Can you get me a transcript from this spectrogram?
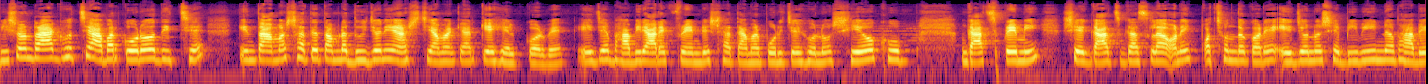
ভীষণ রাগ হচ্ছে, আবার করেও দিচ্ছে। কিন্তু আমার সাথে তো আমরা দুইজনই আসছি, আমাকে আর কে হেল্প করবে? এই যে ভাবির আরেক ফ্রেন্ডের সাথে আমার পরিচয় হলো, সেও খুব গাছপ্রেমী। সে গাছ গাছলা অনেক পছন্দ করে, এই জন্য সে বিভিন্নভাবে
